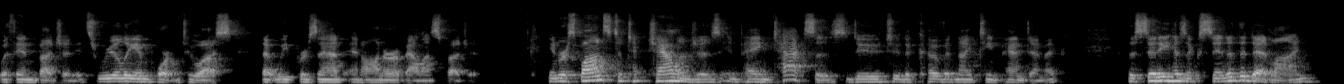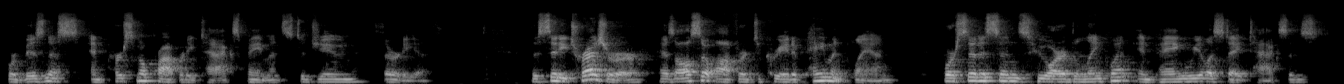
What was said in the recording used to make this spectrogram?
within budget. It's really important to us that we present and honor a balanced budget. In response to t- challenges in paying taxes due to the COVID 19 pandemic, the city has extended the deadline for business and personal property tax payments to June 30th. The city treasurer has also offered to create a payment plan for citizens who are delinquent in paying real estate taxes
